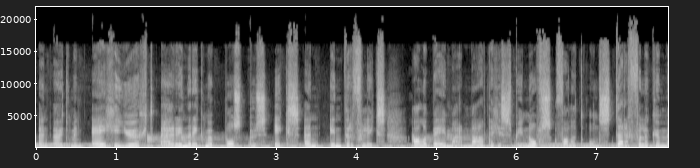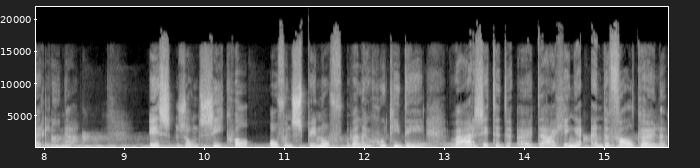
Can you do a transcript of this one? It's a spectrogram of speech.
En uit mijn eigen jeugd herinner ik me Postbus X en Interflix, allebei maar matige spin-offs van het onsterfelijke Merlina. Is zo'n sequel of een spin-off wel een goed idee? Waar zitten de uitdagingen en de valkuilen?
